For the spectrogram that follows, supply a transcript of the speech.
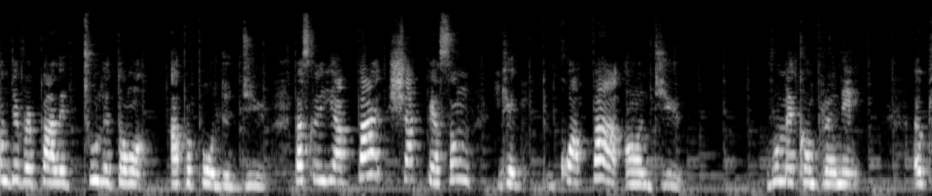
on devrait parler tout le temps à propos de Dieu? Parce qu'il n'y a pas chaque personne qui ne croit pas en Dieu. Vous me comprenez? ¿Ok?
